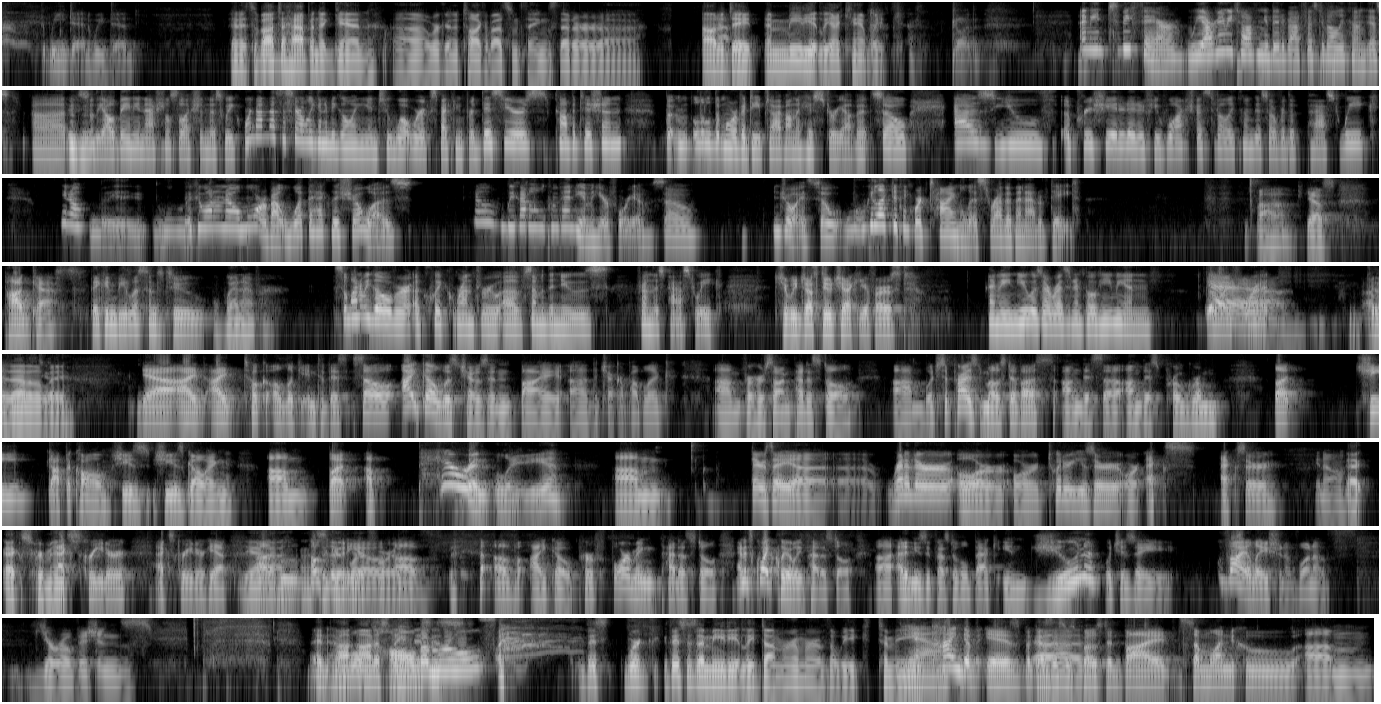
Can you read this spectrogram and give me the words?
We did, we did. And it's about to happen again. Uh, we're going to talk about some things that are uh, out of date immediately. I can't wait. Good. I mean, to be fair, we are going to be talking a bit about Festival Këngës, uh, so Mhm. the Albanian national selection this week. We're not necessarily going to be going into what we're expecting for this year's competition, but a little bit more of a deep dive on the history of it. So, as you've appreciated it, if you've watched Festival Këngës over the past week, you know, if you want to know more about what the heck this show was, you know, we got a little compendium here for you. So, enjoy. So, we like to think we're timeless rather than out of date. Uh, yes, podcasts. They can be listened to whenever. So why don't we go over a quick run through of some of the news from this past week? Should we just do Czechia first? I mean, you as our resident bohemian, go right for it. Get it out of the to. way. Yeah, I I took a look into this. So Aiko was chosen by uh, the Czech Republic um, for her song "Pedestal," um, which surprised most of us on this uh, on this program. But she got the call. She is she is going. Um, but apparently, um, there's a, uh a redditor or or Twitter user or X Xer, you know, E- excrement. excreter, excreter, yeah, yeah, uh, who posted a, word video of of Aiko performing pedestal, and it's quite clearly pedestal uh, at a music festival back in June, which is a violation of one of Eurovision's. And uh, we'll honestly, call this them is- rules. this we're this is immediately dumb rumor of the week to me. Yeah. kind of is because this Uh, was posted by someone who um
